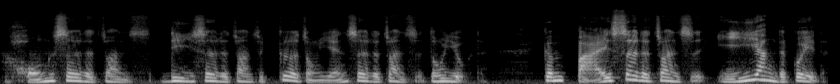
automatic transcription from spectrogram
红色的钻石，绿色的钻石，各种颜色的钻石都有的，跟白色的钻石一样的贵的，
